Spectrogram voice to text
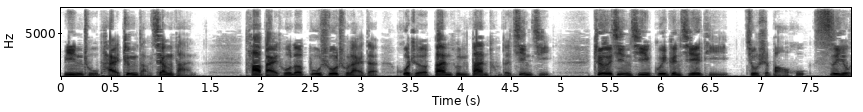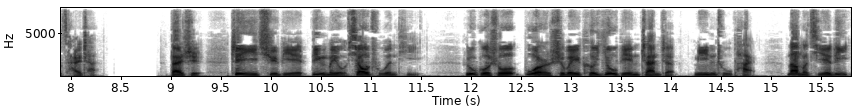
民主派政党相反，他摆脱了不说出来的或者半吞半吐的禁忌，这禁忌归根结底就是保护私有财产。但是这一区别并没有消除问题。如果说布尔什维克右边站着民主派，那么竭力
